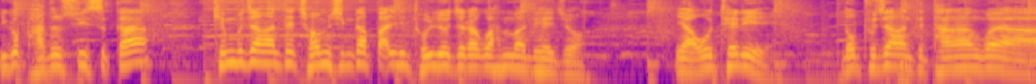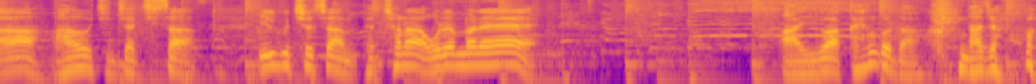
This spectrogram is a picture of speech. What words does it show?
이거 받을 수 있을까? 김 부장한테 점심값 빨리 돌려주라고 한마디 해줘. 야 오태리 너 부장한테 당한 거야. 아우 진짜 치사. 1973 백천아 오랜만에 아 이거 아까 한 거다. 나 잡아라.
